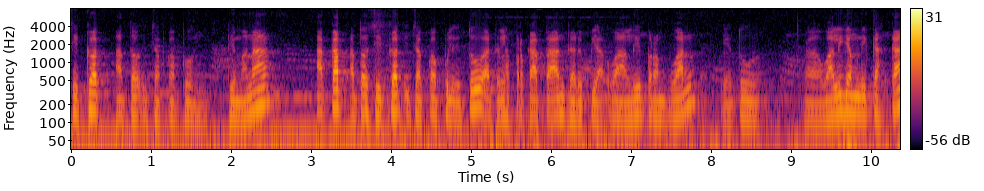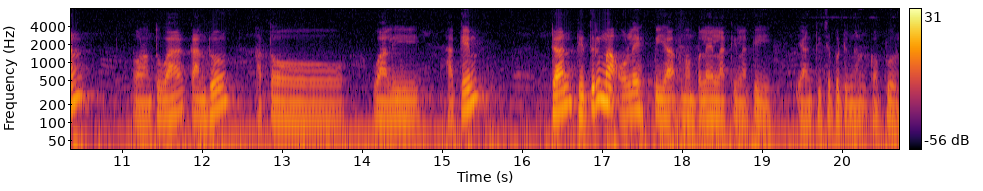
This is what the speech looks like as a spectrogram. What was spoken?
sigot atau ijab kabul, di mana akad atau sigot ijab kabul itu adalah perkataan dari pihak wali perempuan yaitu e, wali yang menikahkan orang tua kandung atau wali hakim dan diterima oleh pihak mempelai laki-laki yang disebut dengan kabul.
